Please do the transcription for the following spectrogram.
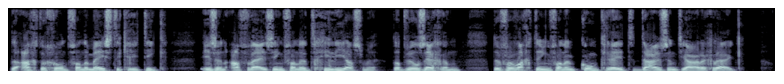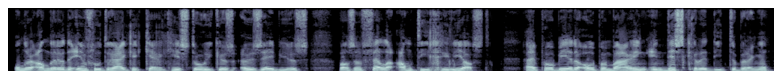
De achtergrond van de meeste kritiek is een afwijzing van het Chiliasme, dat wil zeggen de verwachting van een concreet duizendjarig rijk. Onder andere de invloedrijke kerkhistoricus Eusebius was een felle anti-Chiliast. Hij probeerde openbaring in discrediet te brengen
